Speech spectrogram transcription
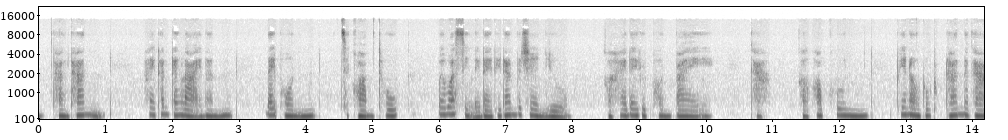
ำทางท่าน ให้ท่านทั้งหลายนั้น ได้พ้นจากความทุกข์ ไม่ว่าสิ่งใด ๆ ที่ท่านเผชิญอยู่ ขอให้ได้หลุดพ้นไปค่ะ ขอขอบคุณพี่น้องทุกๆทท่านนะคะ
